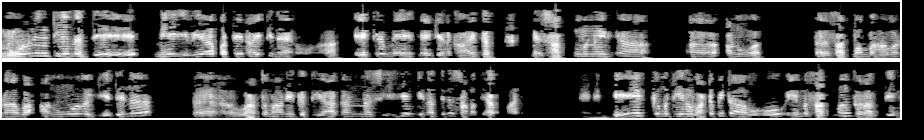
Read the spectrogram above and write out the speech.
නුවණින් තියෙන දේ මේ ඉරියාපතේට අයිති නෑ නෝනා. ඒක මේ මේ කියන කායක මේ සක්මනේ අනුව සක්මන් භාවනාව අනුව යෙදෙන වර්තමානයේක තියාගන්න සිහියෙන් ගෙනත් දෙන සමතයක්මයි. ඒකම තියෙන වටපිටාව හෝ එහෙම සක්මන් කරද්දිම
